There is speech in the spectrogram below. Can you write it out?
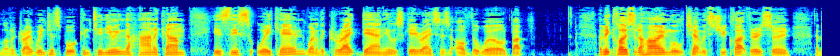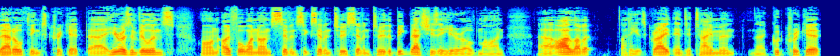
A lot of great winter sport continuing. The Hahnenkamm is this weekend, one of the great downhill ski races of the world. But a bit closer to home, we'll chat with Stu Clark very soon about all things cricket. Uh, heroes and villains on 0419 The Big Bash is a hero of mine. Uh, I love it. I think it's great entertainment, uh, good cricket,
